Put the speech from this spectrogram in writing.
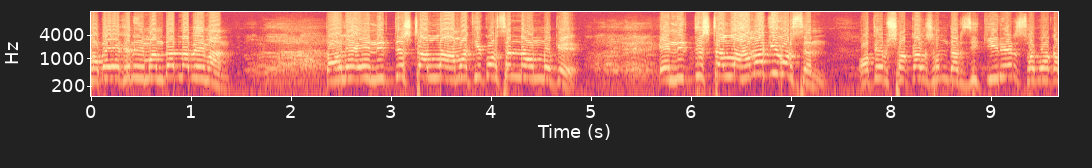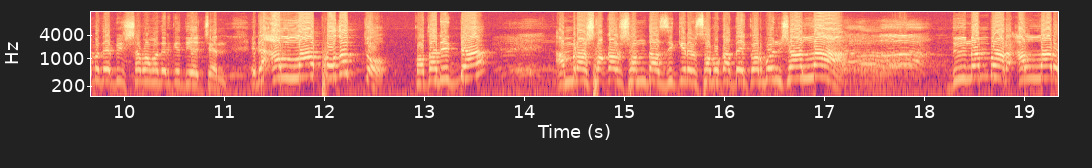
সবাই এখানে ইমানদার না বেঈমান? তাহলে এই নির্দেশটা আল্লাহ আমাকে করছেন না অন্যকে? এই নির্দেশটা আল্লাহ আমাকে করছেন। অতএব সকাল সন্ধ্যার জিকিরের সবক আমাদের বিশ্ব আমাদেরকে দিয়েছেন। এটা আল্লাহ প্রদত্ত। কথা ঠিক না? আমরা সকাল সন্ধ্যা জিকিরের সবক আদায় করব ইনশাআল্লাহ। দুই নম্বর, আল্লাহর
